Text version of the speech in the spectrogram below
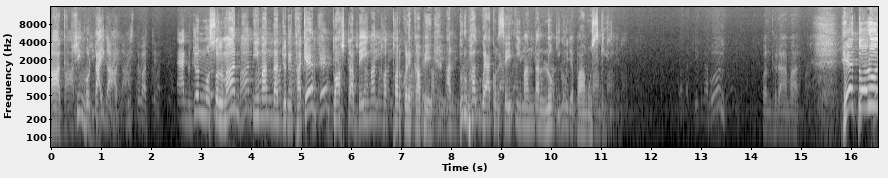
বাঘ, সিংহ, টাইগার, বুঝতে পারছেন? একজন মুসলমান ইমানদার যদি থাকে, দশটা বেঈমান থরথর করে কাঁপে। আর দুর্ভাগ্য এখন সেই ইমানদার লোকই খুঁজে পাওয়া মুশকিল। বন্ধুরা আমার, হে তরুণ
